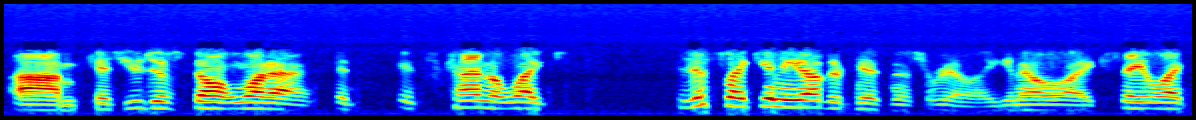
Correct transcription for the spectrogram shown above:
because you just don't want to. It's it's kind of like just like any other business, really. You know, like say like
